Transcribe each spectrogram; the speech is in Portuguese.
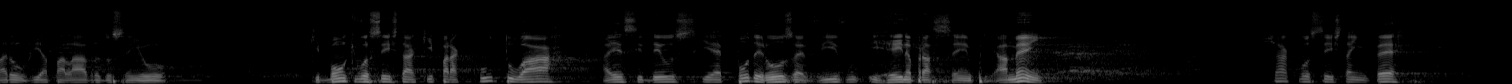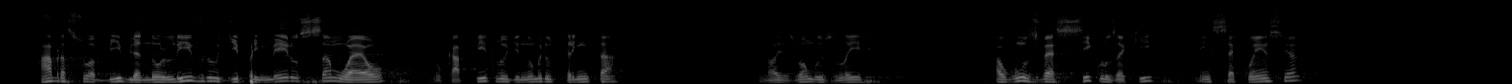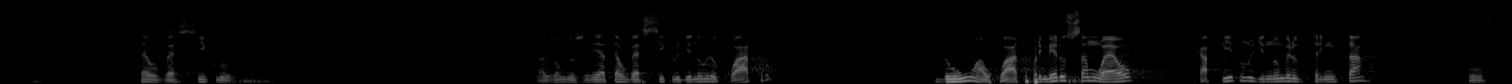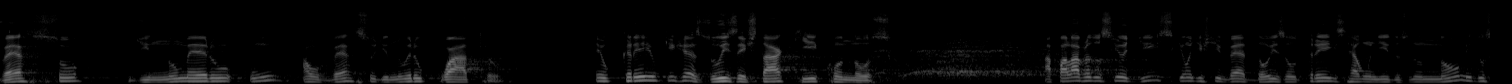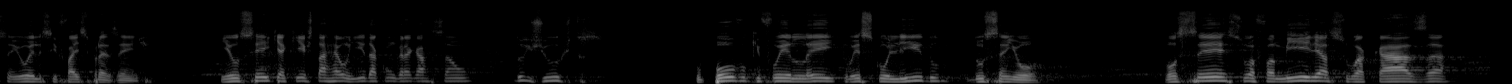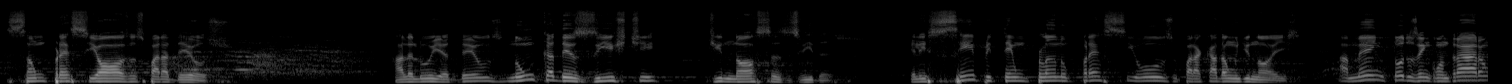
para ouvir a palavra do Senhor. Que bom que você está aqui para cultuar a esse Deus que é poderoso, é vivo e reina para sempre. Amém? Já que você está em pé, abra sua Bíblia no livro de 1 Samuel, no capítulo de número 30. Nós vamos ler alguns versículos aqui em sequência, até o versículo. Nós vamos ler até o versículo de número 4, do 1 ao 4. 1 Samuel, capítulo de número 30, o verso de número 1 ao verso de número 4. Eu creio que Jesus está aqui conosco. A palavra do Senhor diz que onde estiver dois ou três reunidos no nome do Senhor, Ele se faz presente. E eu sei que aqui está reunida a congregação dos justos, o povo que foi eleito, escolhido do Senhor. Você, sua família, sua casa são preciosos para Deus. Aleluia. Deus nunca desiste de nossas vidas. Ele sempre tem um plano precioso para cada um de nós. Amém? Todos encontraram?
